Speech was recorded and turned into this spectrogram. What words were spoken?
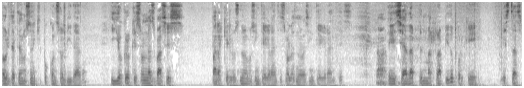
Ahorita tenemos un equipo consolidado, y yo creo que son las bases para que los nuevos integrantes o las nuevas integrantes ah. eh, se adapten más rápido porque estás,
